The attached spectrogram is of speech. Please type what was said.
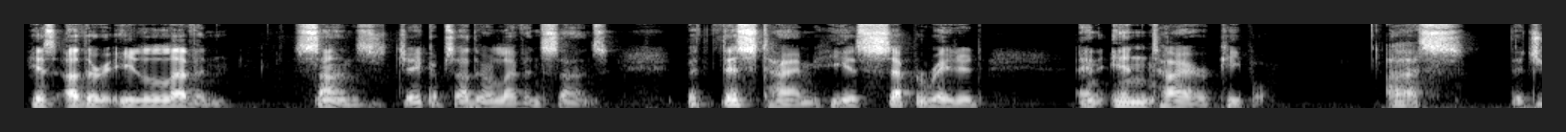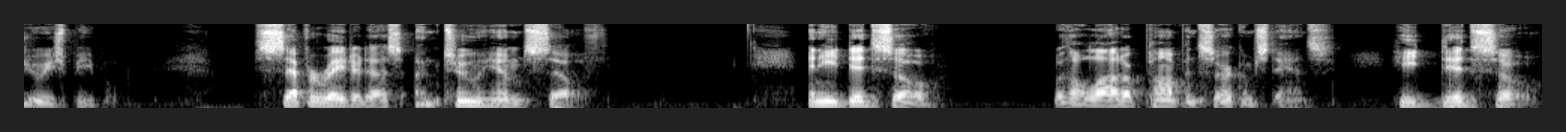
his other 11 sons, Jacob's other 11 sons. But this time he has separated an entire people, us, the Jewish people, separated us unto himself. And he did so with a lot of pomp and circumstance. He did so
